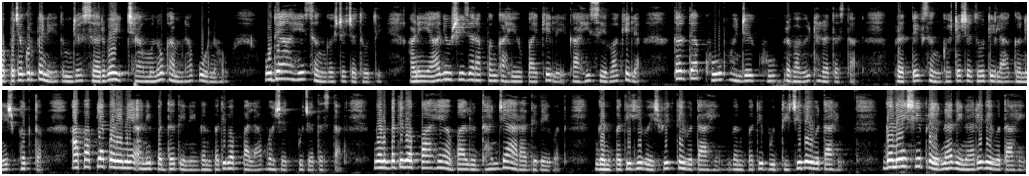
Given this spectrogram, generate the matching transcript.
बाप्पाच्या कृपेने तुमच्या सर्व इच्छा मनोकामना पूर्ण हो. उद्या आहे संकष्ट चतुर्थी आणि या दिवशी जर आपण काही उपाय केले काही सेवा केल्या तर त्या खूप म्हणजे खूप प्रभावी ठरत असतात. प्रत्येक संकष्ट चतुर्थीला गणेश भक्त आपापल्या परीने आणि पद्धतीने गणपती बाप्पाला भजत पूजत असतात. गणपती बाप्पा हे अबालवृद्धांचे आराध्य दैवत. गणपती ही वैश्विक देवता आहे गणपती बुद्धीची देवता आहे. गणेश ही प्रेरणा देणारी देवता आहे.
